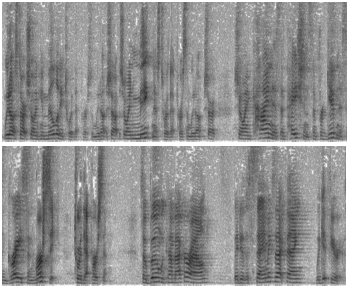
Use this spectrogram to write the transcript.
We don't start showing humility toward that person. We don't start showing meekness toward that person. We don't start showing kindness and patience and forgiveness and grace and mercy toward that person. So, boom, we come back around. They do the same exact thing. We get furious.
